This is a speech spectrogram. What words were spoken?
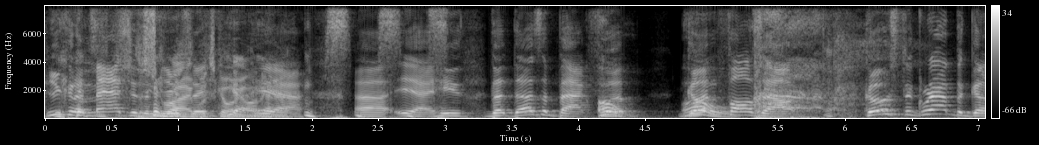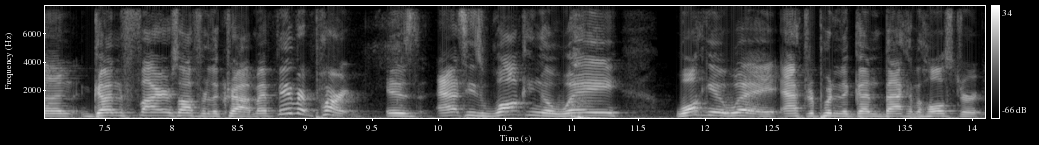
you can imagine the Describe music. what's going yeah, on Yeah, uh, yeah. He that does a backflip. Oh. Gun Oh. falls out. goes to grab the gun. Gun fires off into the crowd. My favorite part is as he's walking away. Walking away after putting the gun back in the holster,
